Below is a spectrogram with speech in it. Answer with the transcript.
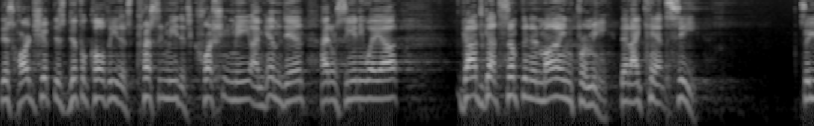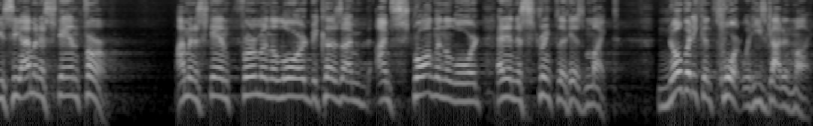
This hardship, this difficulty that's pressing me, that's crushing me, I'm hemmed in, I don't see any way out. God's got something in mind for me that I can't see. So you see, I'm going to stand firm. I'm going to stand firm in the Lord because I'm, I'm strong in the Lord and in the strength of His might. Nobody can thwart what He's got in mind.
